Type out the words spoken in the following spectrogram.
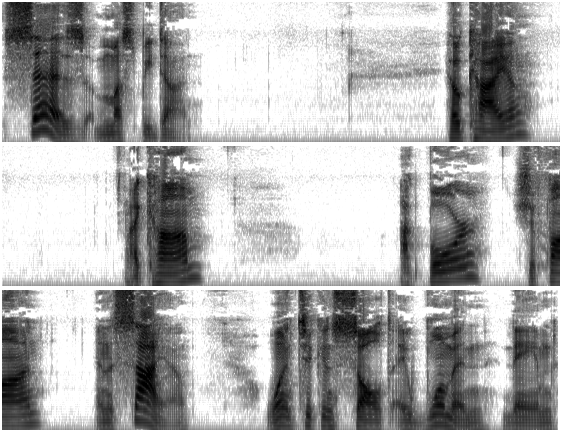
says must be done. Hilkiah, Ahikam, Achbor, Shaphan, and Asaiah went to consult a woman named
